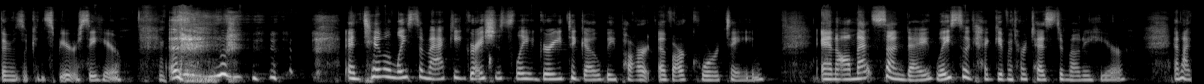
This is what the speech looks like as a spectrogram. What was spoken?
There's a conspiracy here. And Tim and Lisa Mackey graciously agreed to go be part of our core team. And on that Sunday, Lisa had given her testimony here. And I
